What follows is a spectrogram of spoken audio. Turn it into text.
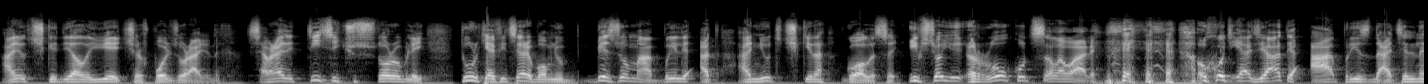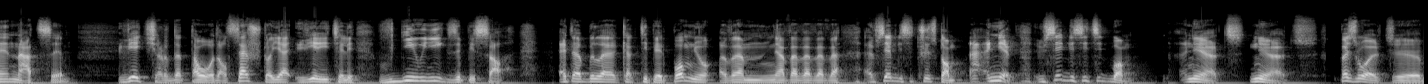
Анюточка делала вечер в пользу раненых. Собрали 1100 рублей. Турки-офицеры, помню, без ума были от Анюточкина голоса. И все ей руку целовали. Хоть и азиаты, а признательная нация. Вечер до того дался, что я, верите ли, в дневник записал. Это было, как теперь помню, в, в, в, в, в 76-м. А, нет, в 77-м. Нет, нет. Позвольте,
